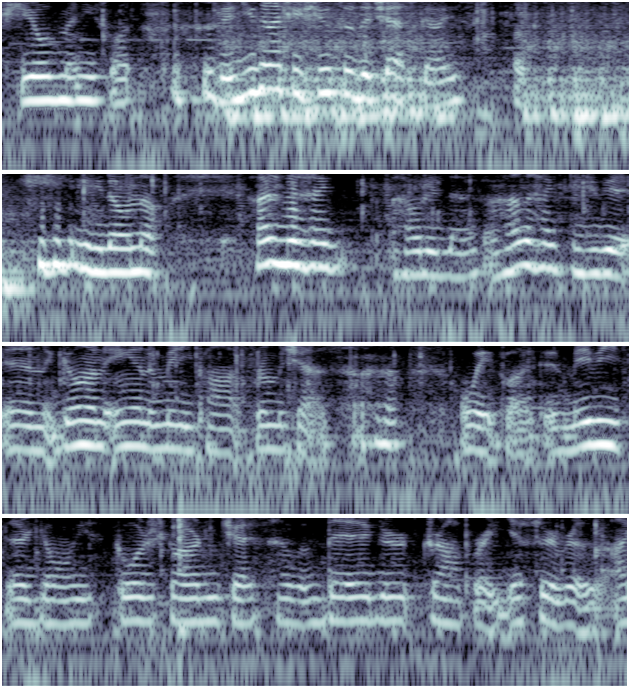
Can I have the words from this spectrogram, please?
shield minis, what? okay, you can actually shoot through the chest, guys. you don't know. How did the heck, how did that, how the heck did you get in a gun and a mini pot from a chest? wait, but maybe they're going, gorgeous garden chests have a bigger drop rate. Yes, sir, brother. I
